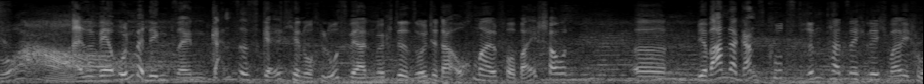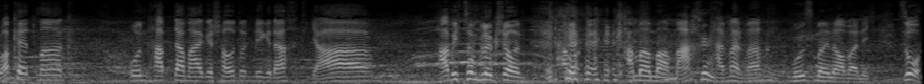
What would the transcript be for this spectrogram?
Wow. Also wer unbedingt sein ganzes Geld hier noch loswerden möchte, sollte da auch mal vorbeischauen. Äh, wir waren da ganz kurz drin tatsächlich, weil ich Rocket mag und hab da mal geschaut und mir gedacht, ja, habe ich zum Glück schon. Kann man mal machen. Kann man machen. Muss man aber nicht. So,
